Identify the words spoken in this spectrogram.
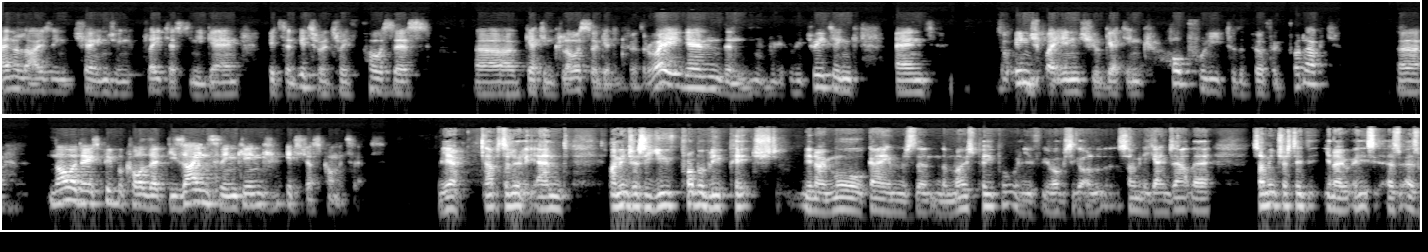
analyzing, changing, playtesting again. It's an iterative process, uh, getting closer, getting further away again, then re retreating. And so inch by inch, you're getting hopefully to the perfect product. Uh, nowadays, people call that design thinking. It's just common sense. Yeah, absolutely. And I'm interested. You've probably pitched, you know, more games than, than most people, and you've, you've obviously got so many games out there. So I'm interested. You know, as as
